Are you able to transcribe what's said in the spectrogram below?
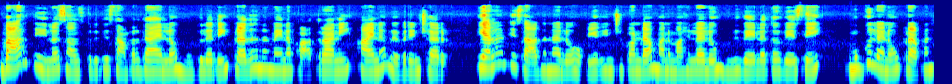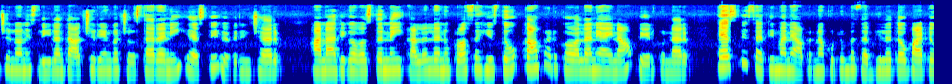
భారతీయుల సంస్కృతి సంప్రదాయంలో ముగ్గులది ప్రధానమైన పాత్ర అని ఆయన వివరించారు. ఎలాంటి సాధనాలు ఉపయోగించకుండా మన మహిళలు మునివేళ్ళతో వేసి ముగ్గులను ప్రపంచంలోని స్త్రీలంత ఆశ్చర్యంగా చూస్తారని ఎస్పీ వివరించారు. అనాదిగా వస్తున్న ఈ కళలను ప్రోత్సహిస్తూ కాపాడుకోవాలని ఆయన పేర్కొన్నారు. ఎస్పీ సతీమణి అపర్ణ కుటుంబ సభ్యులతో పాటు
